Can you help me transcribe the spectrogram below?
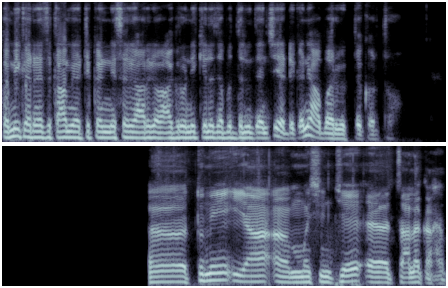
कमी करण्याचं काम या ठिकाणी निसर्ग आग्रवणी केलं. त्याबद्दल मी त्यांचे या ठिकाणी आभार व्यक्त करतो. तुम्ही या मशीनचे चालक आहात.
